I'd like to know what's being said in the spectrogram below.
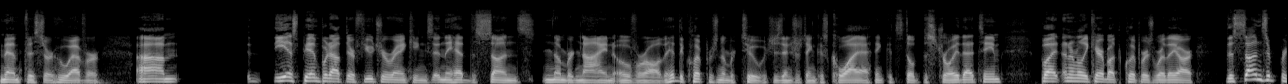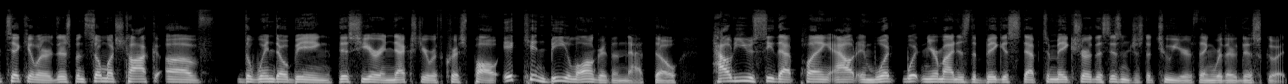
Memphis or whoever. Um, ESPN put out their future rankings, and they had the Suns number nine overall. They had the Clippers number two, which is interesting because Kawhi, I think, could still destroy that team. But I don't really care about the Clippers where they are. The Suns in particular, there's been so much talk of the window being this year and next year with Chris Paul. It can be longer than that, though. How do you see that playing out, and what, what in your mind is the biggest step to make sure this isn't just a two year thing where they're this good?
